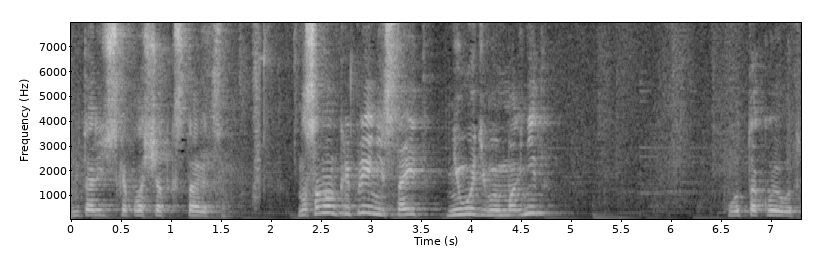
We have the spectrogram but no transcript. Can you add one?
Металлическая площадка ставится. На самом креплении стоит неодимый магнит. Вот такой вот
